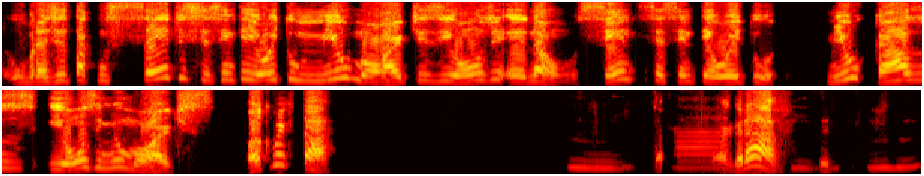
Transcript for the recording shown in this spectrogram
o Brasil está com 168 mil mortes e 11. Não, 168 mil casos e 11 mil mortes. Olha como é que tá. Hum, tá, tá grave. Uhum.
